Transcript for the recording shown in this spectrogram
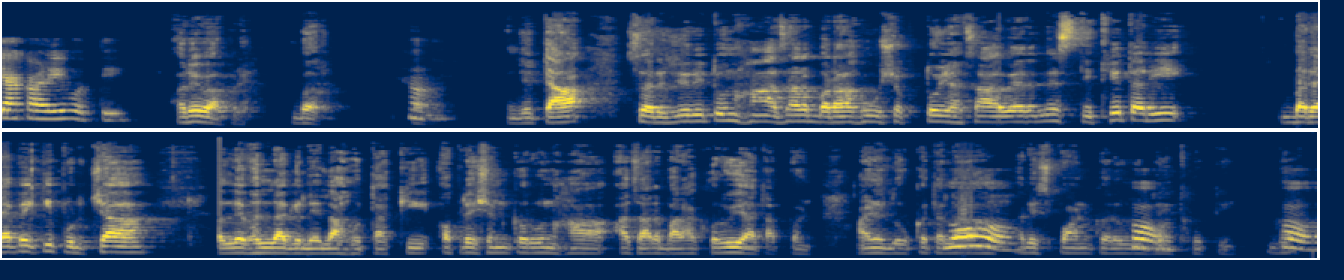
त्या काळी होती. अरे बापरे बर. हा. म्हणजे त्या सर्जरीतून हा आजार बरा होऊ शकतो ह्याचा अवेअरनेस तिथे तरी बऱ्यापैकी पुढच्या लेव्हलला गेलेला होता की ऑपरेशन करून हा आजार बरा करूयात आपण. आणि लोक त्याला हो, हो. रिस्पॉन्ड करून हो. देत होती. हो.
